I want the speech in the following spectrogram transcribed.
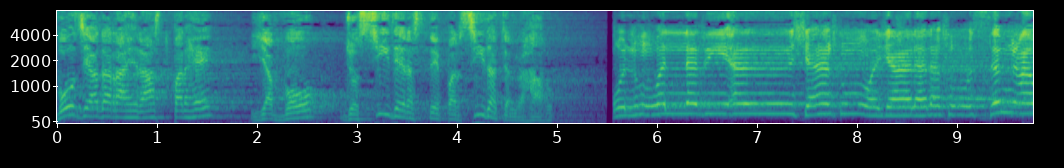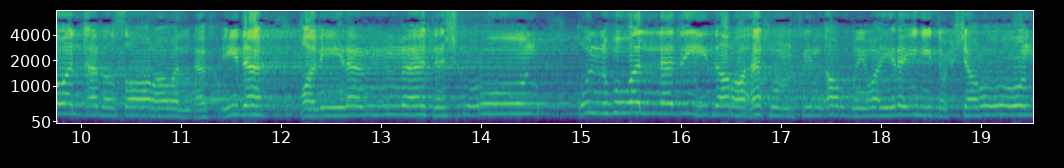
وہ زیادہ راہ راست پر ہے یا وہ جو سیدھے رستے پر سیدھا چل رہا ہو؟ قل هو الذي أنشاكم وجعل لكم السمع والأبصار والأفئدة قليلا ما تشكرون. قل هو الذي ذرأكم في الأرض وإليه تحشرون.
